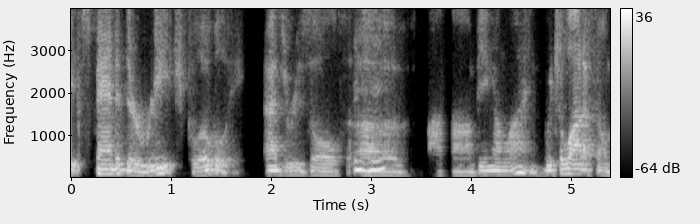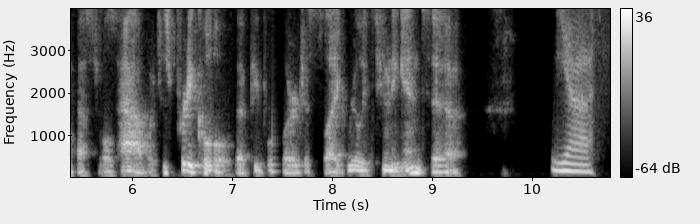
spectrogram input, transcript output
expanded their reach globally as a result mm-hmm. of uh, being online, which a lot of film festivals have, which is pretty cool that people are just like really tuning into Yes.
